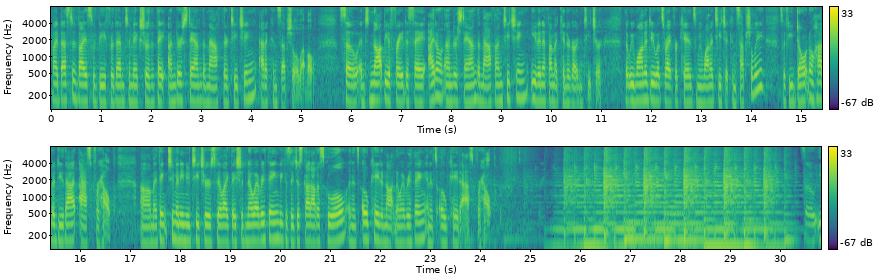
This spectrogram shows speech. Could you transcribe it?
My best advice would be for them to make sure that they understand the math they're teaching at a conceptual level. So, and to not be afraid to say, I don't understand the math I'm teaching, even if I'm a kindergarten teacher. That we want to do what's right for kids and we want to teach it conceptually. So, if you don't know how to do that, ask for help. Um, I think too many new teachers feel like they should know everything because they just got out of school, and it's okay to not know everything, and it's okay to ask for help.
